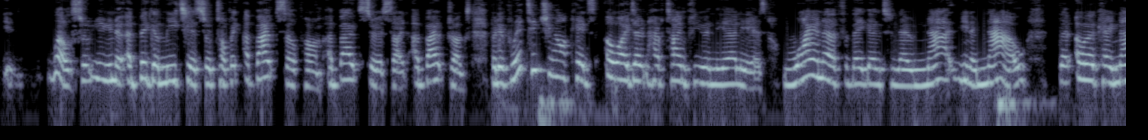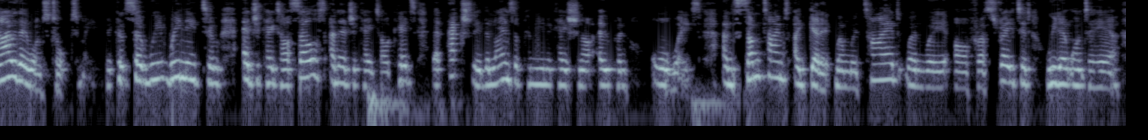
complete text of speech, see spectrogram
well, so you know, a bigger, meatier sort of topic about self-harm, about suicide, about drugs. But if we're teaching our kids, oh, I don't have time for you in the early years, why on earth are they going to know now, you know, now that, oh, okay, now they want to talk to me? Because so we, we need to educate ourselves and educate our kids that actually the lines of communication are open always. And sometimes I get it when we're tired, when we are frustrated, we don't want to hear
